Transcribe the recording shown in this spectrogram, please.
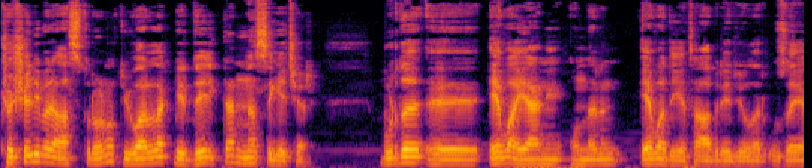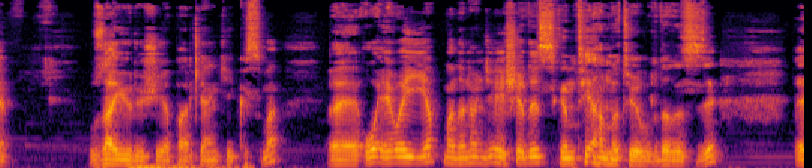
Köşeli bir astronot yuvarlak bir delikten nasıl geçer? Burada e, Eva yani onların Eva diye tabir ediyorlar uzaya uzay yürüyüşü yaparkenki kısma. E, o Eva'yı yapmadan önce yaşadığı sıkıntıyı anlatıyor burada da size. E,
